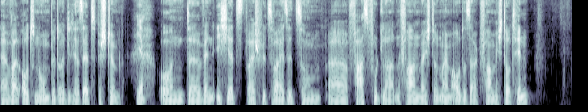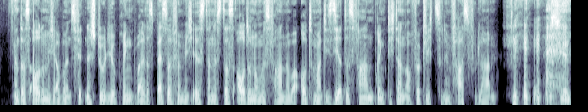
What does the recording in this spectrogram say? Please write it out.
äh, weil autonom bedeutet ja selbstbestimmt. Ja. Und äh, wenn ich jetzt beispielsweise zum äh, Fastfood-Laden fahren möchte und meinem Auto sagt, fahr mich dorthin, und das Auto mich aber ins Fitnessstudio bringt, weil das besser für mich ist, dann ist das autonomes Fahren. Aber automatisiertes Fahren bringt dich dann auch wirklich zu dem Fastfood-Laden. Schön.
